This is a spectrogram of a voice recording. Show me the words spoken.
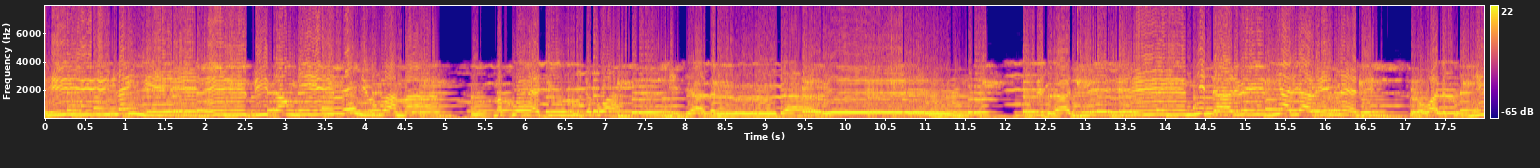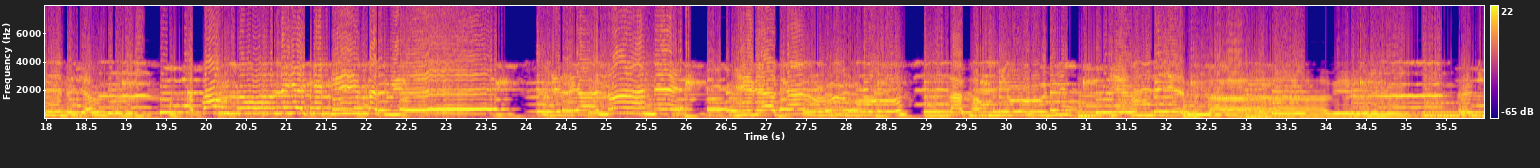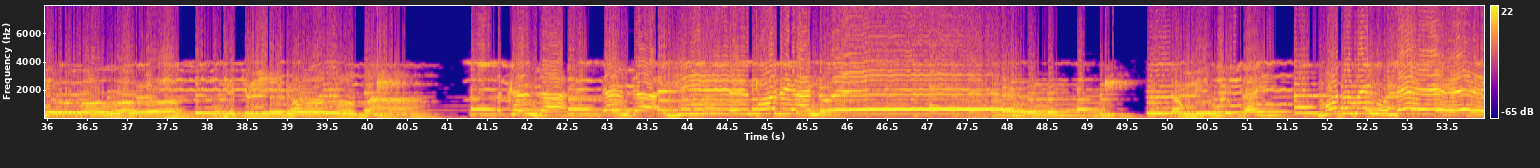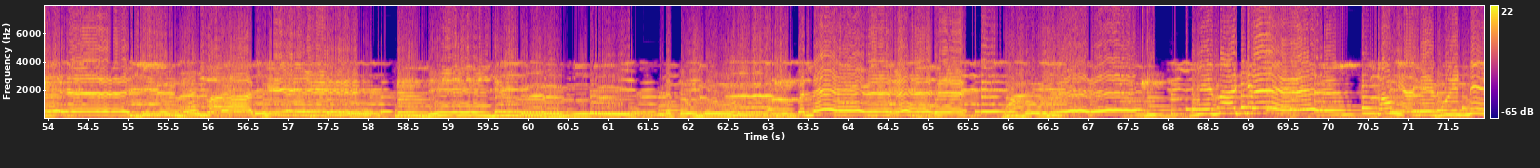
ဒီလိုင်းနေဒီတောင်ကြီးသဲယူလွှတ်မှာမခွဲအတူတကွာရှိကြသလိုဒါပဲသစ္စာကြီးမြစ်တာတွေမြကြပြီမဲ့လေဘဝတစ်ခုမြင်းနဲ့ကြောက်လို့အပေါင်းဆုံးလျက်ချစ်ချင်းသတ်သူရဲ့ဒီရလွမ်းနဲ့ရေပြ ကန်းလာခေါင်မျိုးနဲ့ပြန်လျက်လာပြီ Thank you ရွကြွေတော်မှာသခန်းသာတန်တာရေမောစရာနွေတောင်းနေဝိဆိုင်မောသမိုင်းကိုလေရင်ထဲမှာ ဖြစ်နေယူတသုံးလုံးပလဲဝမုံရေမြေမကျဲဆောင်းရံနေဝင်နေ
